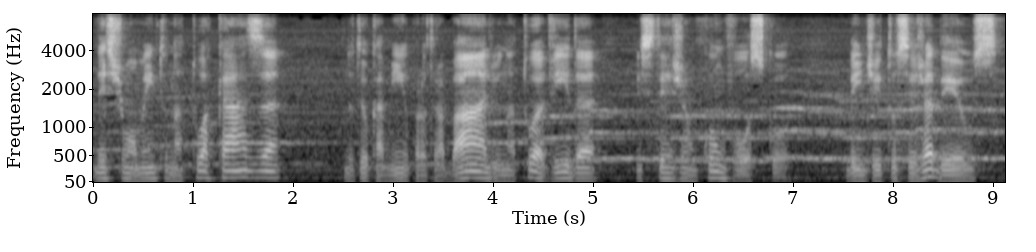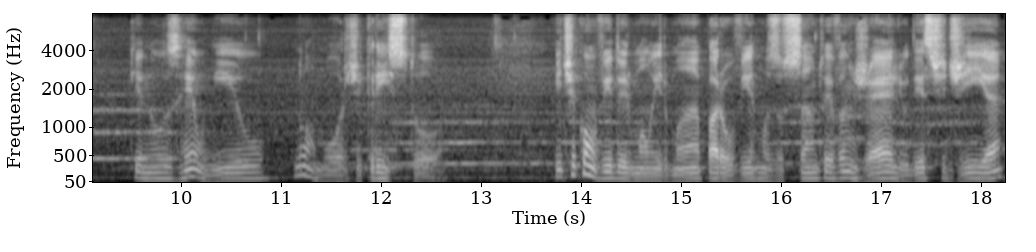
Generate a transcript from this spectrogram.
neste momento na tua casa, no teu caminho para o trabalho, na tua vida estejam convosco. Bendito seja Deus que nos reuniu no amor de Cristo. E te convido, irmão e irmã, para ouvirmos o Santo Evangelho deste dia,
